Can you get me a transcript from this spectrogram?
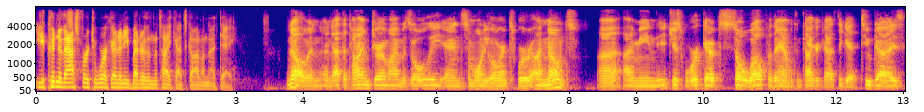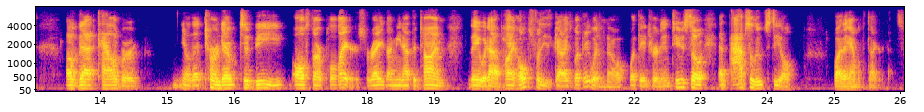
You couldn't have asked for it to work out any better than the Ticats got on that day. No, and, and at the time, Jeremiah Masoli and Simoni Lawrence were unknowns. Uh, I mean, it just worked out so well for the Hamilton Tiger Cats to get two guys of that caliber you know that turned out to be all-star players right? I mean at the time they would have high hopes for these guys but they wouldn't know what they turn into. So an absolute steal by the hamilton tiger cats.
